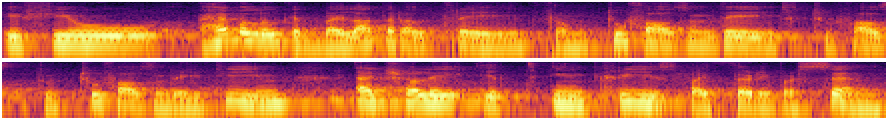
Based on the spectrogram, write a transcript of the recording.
If you have a look at bilateral trade from 2008 to 2018, actually it increased by 30%.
